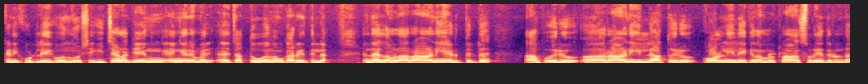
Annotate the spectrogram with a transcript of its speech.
കെണിക്കൂട്ടിലേക്ക് വന്നു. പക്ഷേ ഈച്ചകളൊക്കെ എങ്ങനെ ചത്തുപോകാൻ നമുക്കറിയത്തില്ല. എന്തായാലും നമ്മൾ ആ റാണിയെ എടുത്തിട്ട് ഒരു റാണി ഇല്ലാത്തൊരു കോളനിയിലേക്ക് നമ്മൾ ട്രാൻസ്ഫർ ചെയ്തിട്ടുണ്ട്.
